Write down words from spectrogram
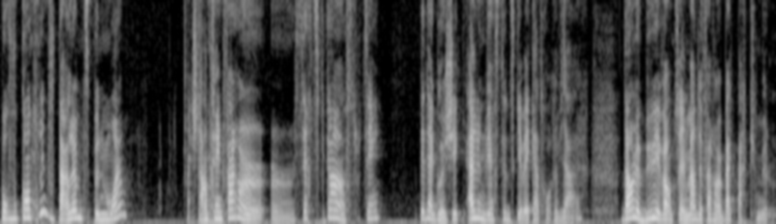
Pour vous continuer de vous parler un petit peu de moi, je suis en train de faire un certificat en soutien pédagogique à l'Université du Québec à Trois-Rivières dans le but éventuellement de faire un bac par cumul.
